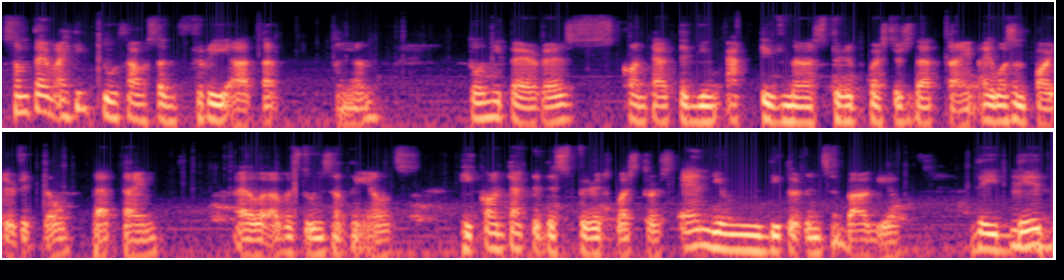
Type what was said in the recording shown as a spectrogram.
sometime I think 2003 ata, ayun, Tony Perez contacted yung active na Spirit Questors that time. I wasn't part of it though that time. I, I was doing something else. He contacted the Spirit Questors and yung dito rin sa Baguio. They did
